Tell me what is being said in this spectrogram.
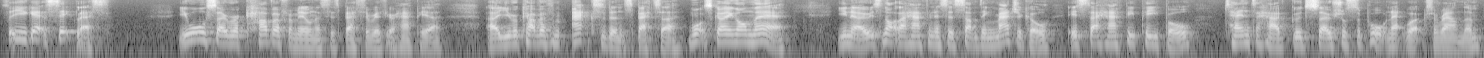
So you get sick less. You also recover from illnesses better if you're happier. Uh, you recover from accidents better. What's going on there? You know, it's not that happiness is something magical, it's that happy people tend to have good social support networks around them.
